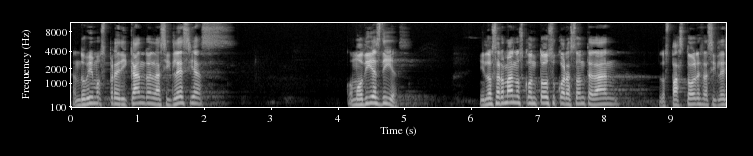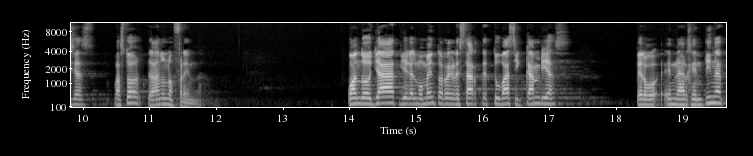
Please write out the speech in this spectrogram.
anduvimos predicando en las iglesias como 10 días. Y los hermanos con todo su corazón te dan, los pastores, las iglesias, pastor, te dan una ofrenda. Cuando ya llega el momento de regresarte, tú vas y cambias. Pero en Argentina,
